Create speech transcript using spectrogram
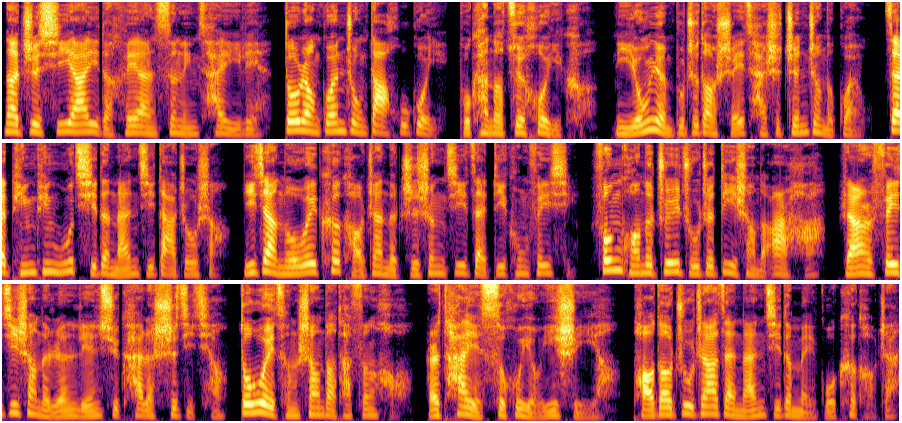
那窒息压抑的黑暗森林猜疑链，都让观众大呼过瘾。不看到最后一刻，你永远不知道谁才是真正的怪物。在平平无奇的南极大洲上，一架挪威科考站的直升机在低空飞行，疯狂地追逐着地上的二哈。然而飞机上的人连续开了十几枪，都未曾伤到他分毫，而他也似乎有意识一样，跑到驻扎在南极的美国科考站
